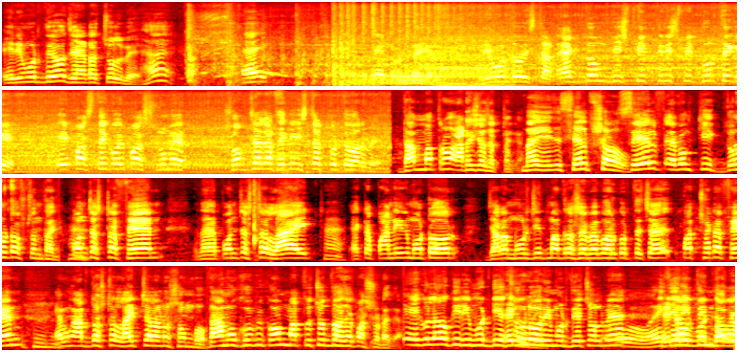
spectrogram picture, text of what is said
এই মধ্যেও দিয়েও জেনারেটর চলবে হ্যাঁ? এই দেখুন দেখেন রিমোট দিয়েও স্টার্ট একদম বিশ ফিট তিরিশ ফিট দূর থেকে এই পাশ থেকে ওই পাশ রুমের সব জায়গা থেকে স্টার্ট করতে পারবে। দাম মাত্র আঠাশ হাজার টাকা। ভাই এই যে সেলফ সহ। সেলফ এবং কিক দুটো অপশন থাকে। পঞ্চাশটা ফ্যান পঞ্চাশটা লাইট হ্যাঁ। একটা পানির মোটর যারা মসজিদ মাদ্রাসা ব্যবহার করতে চায় পাঁচ ছটা ফ্যান এবং আট দশটা লাইট চালানো সম্ভব। দামও খুবই কম মাত্র চোদ্দ হাজার পাঁচশো টাকা। এগুলাও কি রিমোট দিয়ে এগুলো রিমোট দিয়ে চলবে। এটাও তিন ভাবে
